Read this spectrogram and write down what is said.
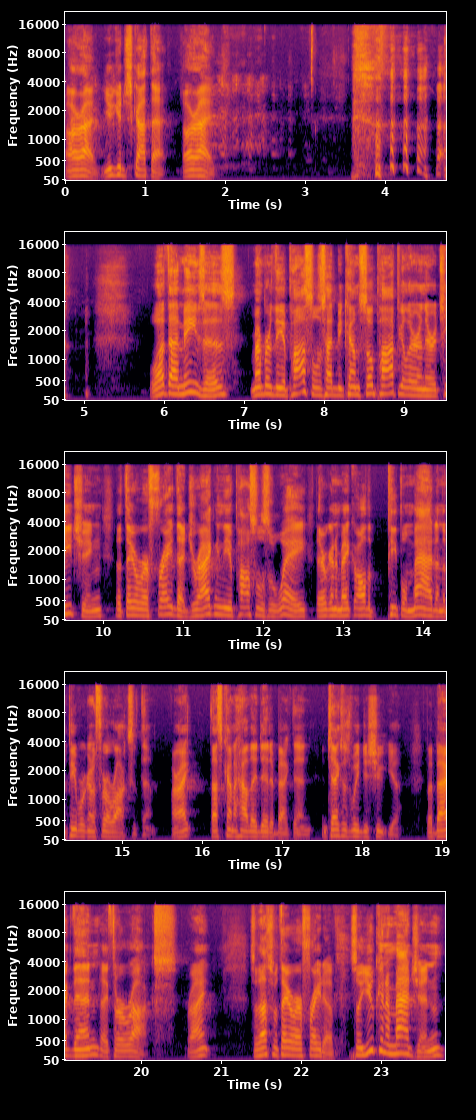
All right, you just got that. All right. what that means is, remember, the apostles had become so popular in their teaching that they were afraid that dragging the apostles away, they were going to make all the people mad and the people were going to throw rocks at them. All right? That's kind of how they did it back then. In Texas, we just shoot you. But back then, they throw rocks, right? So that's what they were afraid of. So you can imagine,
